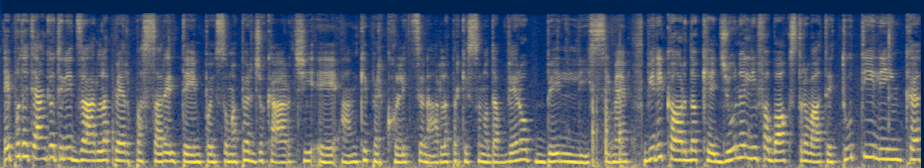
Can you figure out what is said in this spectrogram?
e potete anche utilizzarla per passare il tempo, insomma per giocarci e anche per collezionarla perché sono davvero bellissime. Vi ricordo che giù nell'info box trovate tutti i link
